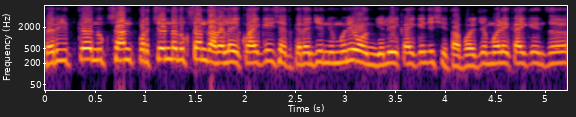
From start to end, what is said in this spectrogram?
तरी इतकं नुकसान प्रचंड नुकसान झालेलं आहे. काही काही शेतकऱ्यांची निमोनी होऊन गेली काही काहींचे सीताफळचे मळे काही काहींचं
